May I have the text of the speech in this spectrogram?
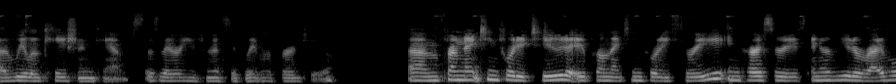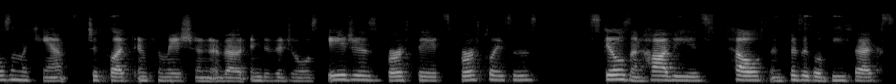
uh, relocation camps, as they were euphemistically referred to. Um, from 1942 to April 1943, incarcerees interviewed arrivals in the camp to collect information about individuals' ages, birth dates, birthplaces, skills and hobbies, health and physical defects,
